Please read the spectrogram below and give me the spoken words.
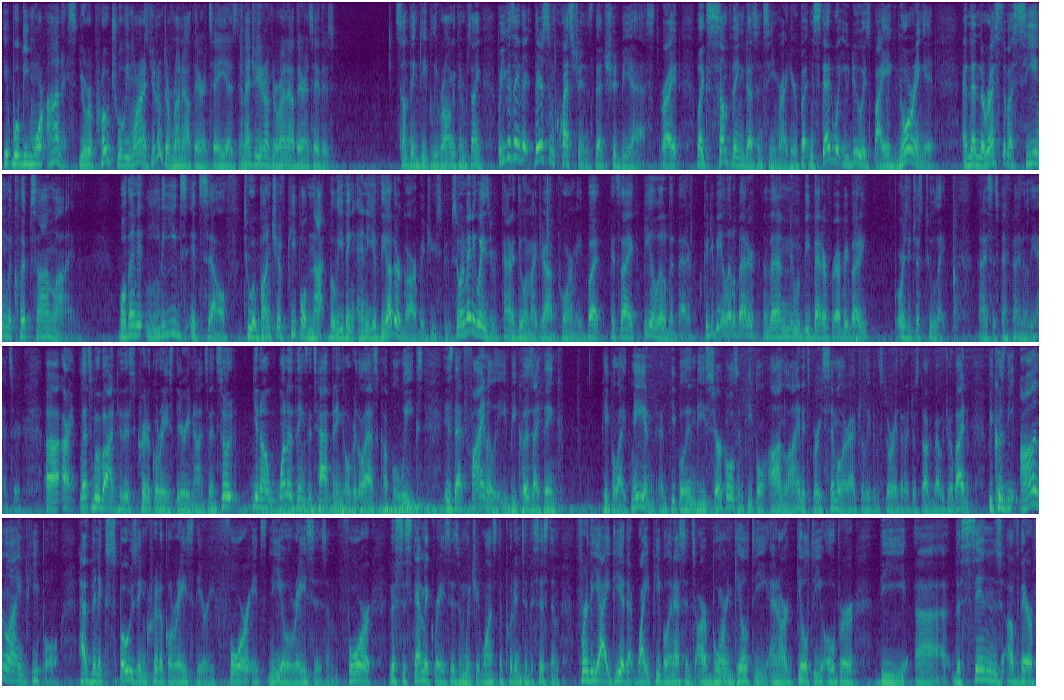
it will be more honest. Your approach will be more honest. You don't have to run out there and say he has dementia. You don't have to run out there and say there's something deeply wrong with him or something. But you can say there's some questions that should be asked, right? Like something doesn't seem right here. But instead, what you do is by ignoring it, and then the rest of us seeing the clips online, well, then it leads itself to a bunch of people not believing any of the other garbage you spew. So in many ways, you're kind of doing my job for me. But it's like, be a little bit better. Could you be a little better? And then it would be better for everybody. Or is it just too late? I suspect I know the answer. Uh, all right, let's move on to this critical race theory nonsense. So, you know, one of the things that's happening over the last couple of weeks is that finally, because I think people like me and, and people in these circles and people online. It's very similar, actually, to the story that I just talked about with Joe Biden, because the online people have been exposing critical race theory for its neo racism, for the systemic racism which it wants to put into the system, for the idea that white people, in essence, are born guilty and are guilty over the, uh, the sins of their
